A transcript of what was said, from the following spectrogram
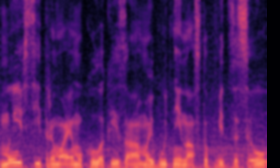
Ми всі тримаємо кулаки за майбутній наступ від ЗСУ.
